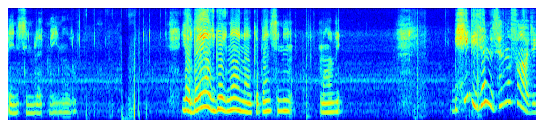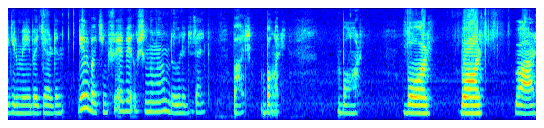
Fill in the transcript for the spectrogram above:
Beni sinir etmeyin olur. Ya beyaz göz ne alaka? Ben seni mavi... Bir şey diyeceğim de sen nasıl ağaca girmeyi becerdin? Gel bakayım şu eve ışınlanalım da öyle düzel. Bari, bari. Bari. Bari. Bari. Bari.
